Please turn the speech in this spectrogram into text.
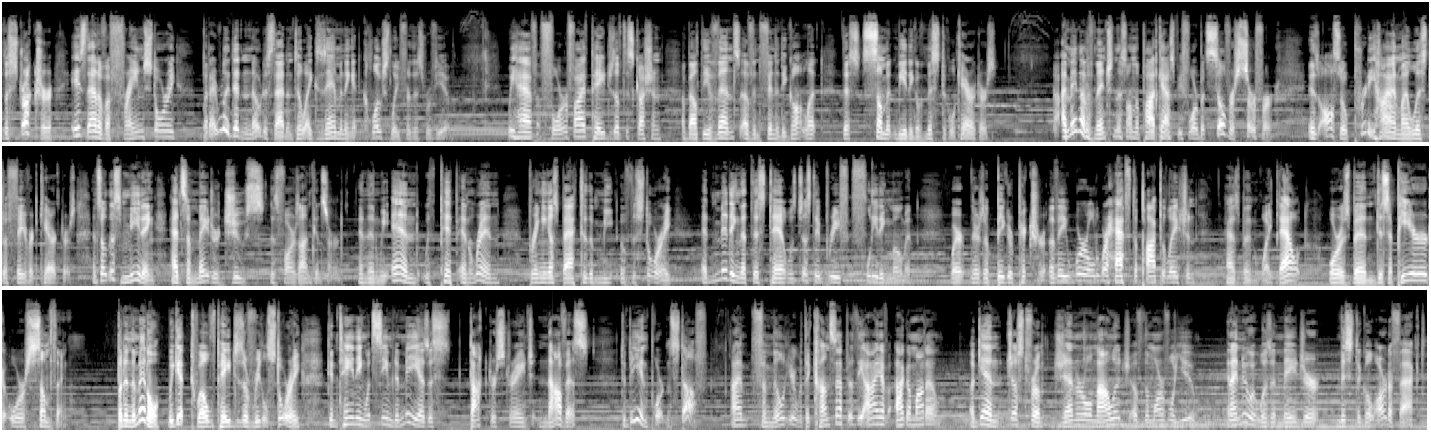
The structure is that of a frame story, but I really didn't notice that until examining it closely for this review. We have four or five pages of discussion about the events of Infinity Gauntlet, this summit meeting of mystical characters. I may not have mentioned this on the podcast before, but Silver Surfer is also pretty high on my list of favorite characters. And so this meeting had some major juice as far as I'm concerned. And then we end with Pip and Rin bringing us back to the meat of the story admitting that this tale was just a brief, fleeting moment, where there's a bigger picture of a world where half the population has been wiped out, or has been disappeared, or something. But in the middle, we get 12 pages of real story containing what seemed to me as a Doctor Strange novice to be important stuff. I'm familiar with the concept of the Eye of Agamotto, again, just from general knowledge of the Marvel U and I knew it was a major mystical artifact.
